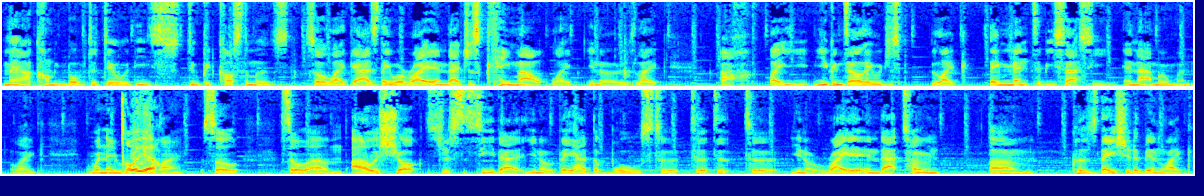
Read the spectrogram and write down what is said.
man, I can't be bothered to deal with these stupid customers. So like as they were writing, that just came out. Like you know, it was like, ah, like you, you can tell they were just like they meant to be sassy in that moment. Like when they wrote Oh, yeah. line. So. So um, I was shocked just to see that you know they had the balls to to, to, to you know write it in that tone because they should have been like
